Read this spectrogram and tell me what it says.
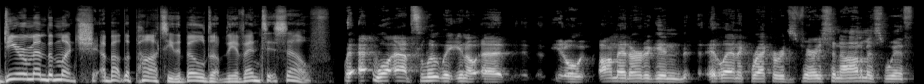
do you remember much about the party, the build up, the event itself? Well, absolutely. You know, uh, you know, Ahmet Ertegun, Atlantic Records, very synonymous with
